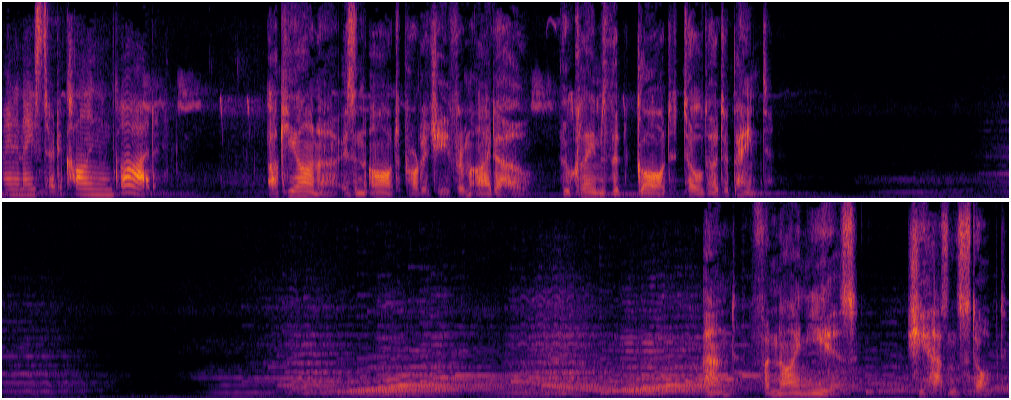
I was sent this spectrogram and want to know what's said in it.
And I started calling him God. Akiane is an art prodigy from Idaho who claims that God told her to paint. And for nine years, she hasn't stopped.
